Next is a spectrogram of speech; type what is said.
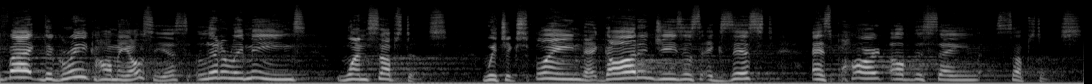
fact, the Greek homoousios literally means one substance, which explained that God and Jesus exist as part of the same substance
